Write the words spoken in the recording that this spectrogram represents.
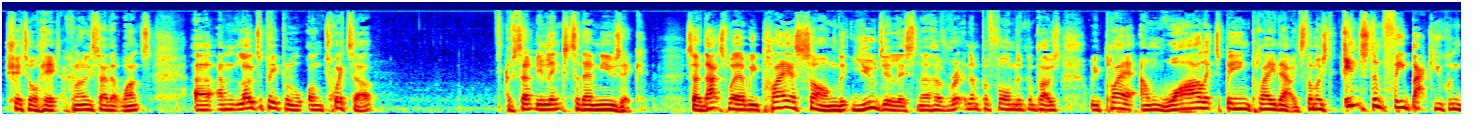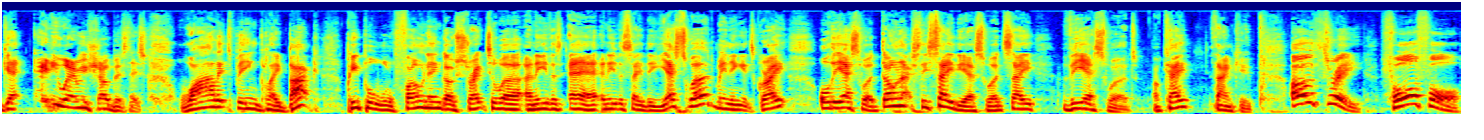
shit or hit. I can only say that once. Uh, and loads of people on Twitter have sent me links to their music. So that's where we play a song that you, dear listener, have written and performed and composed. We play it, and while it's being played out, it's the most instant feedback you can get anywhere in show business. While it's being played back, people will phone in, go straight to uh, and either air and either say the yes word, meaning it's great, or the S word. Don't actually say the S word, say the S word. Okay? Thank you. Oh three four four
